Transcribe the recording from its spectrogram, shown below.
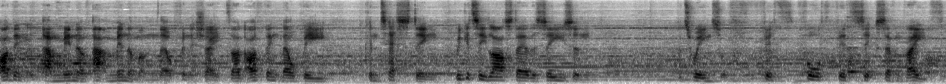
I think at, at minimum they'll finish eighth. I, I, think they'll be contesting. We could see last day of the season between sort of fifth, fourth, fifth, sixth, seventh, eighth.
